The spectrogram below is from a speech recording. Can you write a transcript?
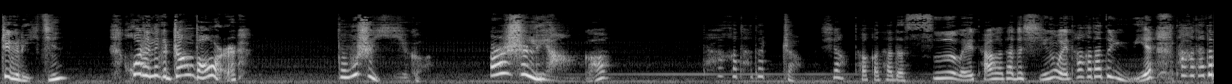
这个李金，或者那个张宝尔，不是一个，而是两个。他和他的长相，他和他的思维，他和他的行为，他和他的语言，他和他的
